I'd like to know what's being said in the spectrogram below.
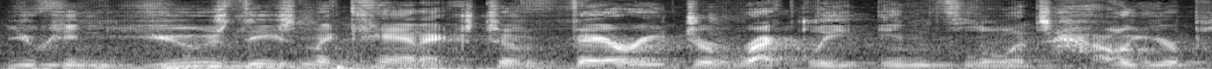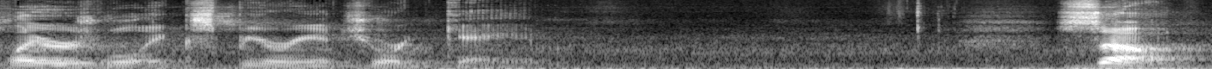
You can use these mechanics to very directly influence how your players will experience your game. So,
